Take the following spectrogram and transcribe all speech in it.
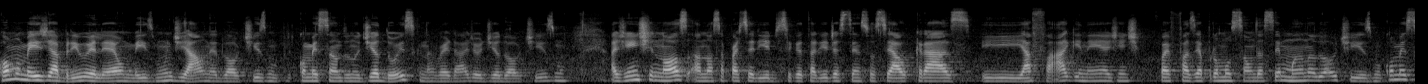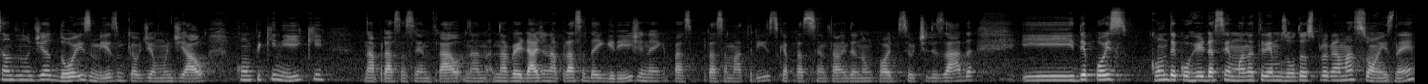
como o mês de abril ele é o mês mundial né, do autismo, começando no dia 2, que na verdade é o dia do autismo, a gente, nós, a nossa parceria de Secretaria de Assistência Social, CRAS e a FAG, né, a gente vai fazer a promoção da Semana do Autismo, começando no dia 2 mesmo, que é o dia mundial, com um piquenique, na Praça Central, na, na verdade na Praça da Igreja, né, é Praça Matriz, que a Praça Central ainda não pode ser utilizada. E depois, com o decorrer da semana, teremos outras programações, né?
